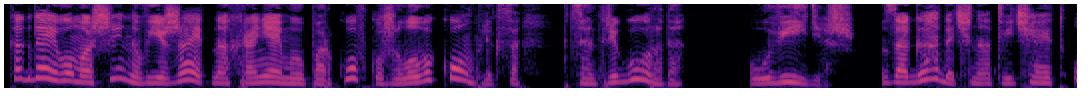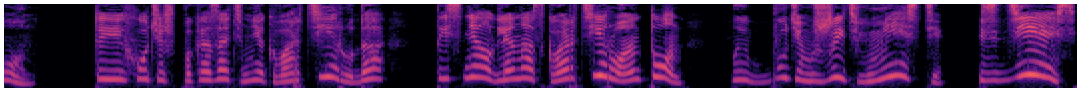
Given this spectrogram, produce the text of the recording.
когда его машина въезжает на охраняемую парковку жилого комплекса в центре города. «Увидишь», — загадочно отвечает он. «Ты хочешь показать мне квартиру, да? Ты снял для нас квартиру, Антон! Мы будем жить вместе! Здесь!»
